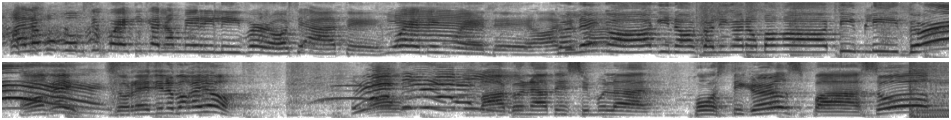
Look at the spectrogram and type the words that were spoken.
Alam mo, Boobsy, pwede ka nang may reliever, oh, si ate. Pwedeng pwede. Oh, Galing ba? ah, ginagalingan ng mga team leader. Okay, so ready na ba kayo? Ready, ready! Bago natin simulan, Posty Girls, pasok!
